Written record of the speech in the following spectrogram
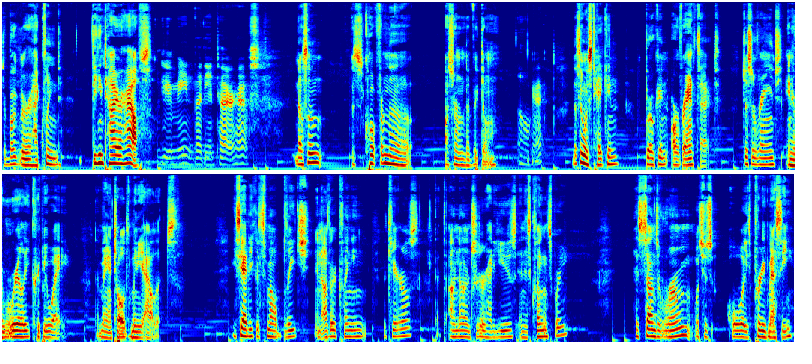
the burglar had cleaned the entire house. What do you mean by the entire house? Nelson, this is a quote from the, uh, from the victim. Oh, okay. Nothing was taken, broken, or ransacked, just arranged in a really creepy way, the man told media outlets. He said he could smell bleach and other cleaning materials that the unknown intruder had used in his cleaning spree. His son's room, which was always pretty messy,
